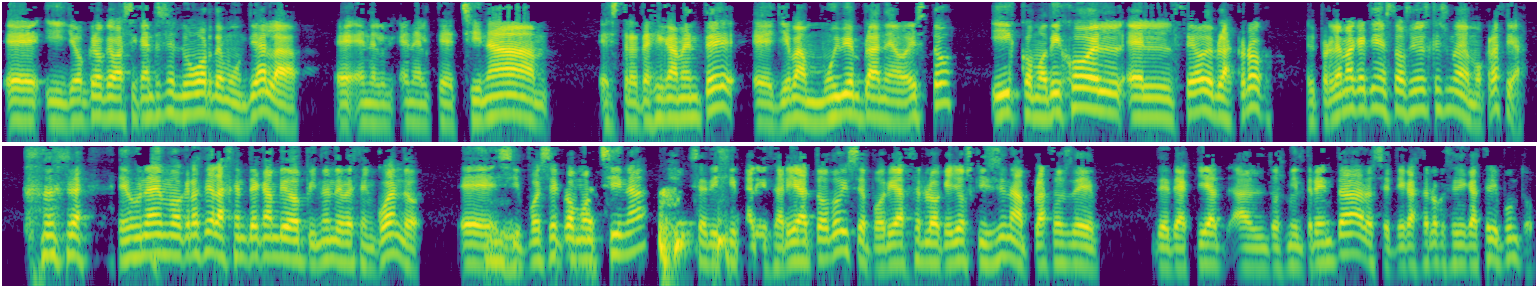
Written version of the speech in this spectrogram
Eh, y yo creo que básicamente es el nuevo orden mundial eh, en, el, en, el, que China estratégicamente lleva muy bien planeado esto. Y como dijo el, el CEO de BlackRock, el problema que tiene Estados Unidos es que es una democracia. en una democracia la gente cambia de opinión de vez en cuando. Eh, si fuese como China, se digitalizaría todo y se podría hacer lo que ellos quisiesen a plazos de, de, aquí al 2030. Se tiene que hacer lo que se tiene que hacer y punto.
